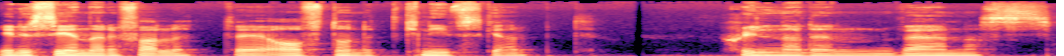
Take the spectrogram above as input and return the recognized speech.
I det senare fallet är avståndet knivskarpt. Skillnaden värnas.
